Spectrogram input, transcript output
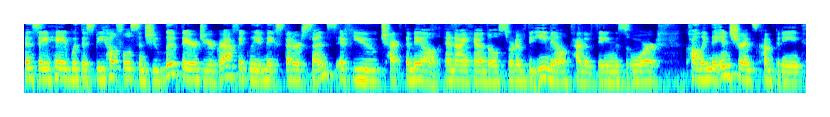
and say, hey, would this be helpful since you live there geographically? It makes better sense if you check the mail and I handle sort of the email kind of things or calling the insurance company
